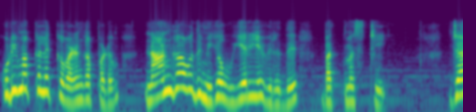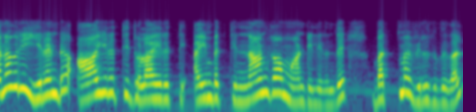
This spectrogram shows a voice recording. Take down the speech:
குடிமக்களுக்கு வழங்கப்படும் நான்காவது மிக உயரிய விருது பத்மஸ்ரீ. ஜனவரி இரண்டு ஆயிரத்தி தொள்ளாயிரத்தி ஐம்பத்தி நான்காம் ஆண்டிலிருந்து பத்ம விருதுகள்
